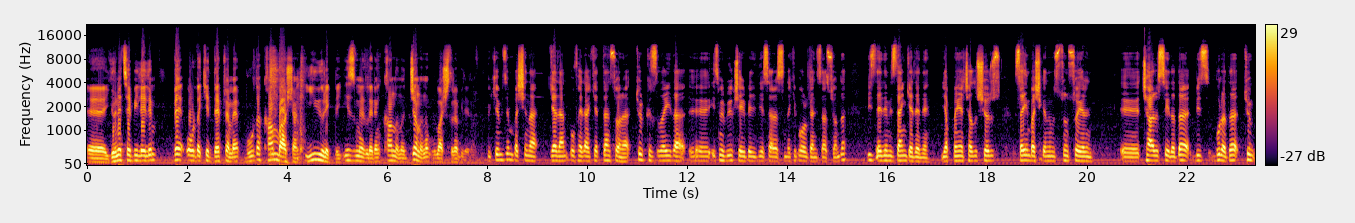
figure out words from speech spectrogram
e, yönetebilelim ve oradaki depreme burada kan bağışlayan iyi yürekli İzmirlilerin kanını, canını ulaştırabilelim. ülkemizin başına gelen bu felaketten sonra Türk Kızılay'ı da e, İzmir Büyükşehir Belediyesi arasındaki bu organizasyonda biz de elimizden geleni yapmaya çalışıyoruz. Sayın Başkanımız Tun Soyer'in e, çağrısıyla da biz burada tüm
